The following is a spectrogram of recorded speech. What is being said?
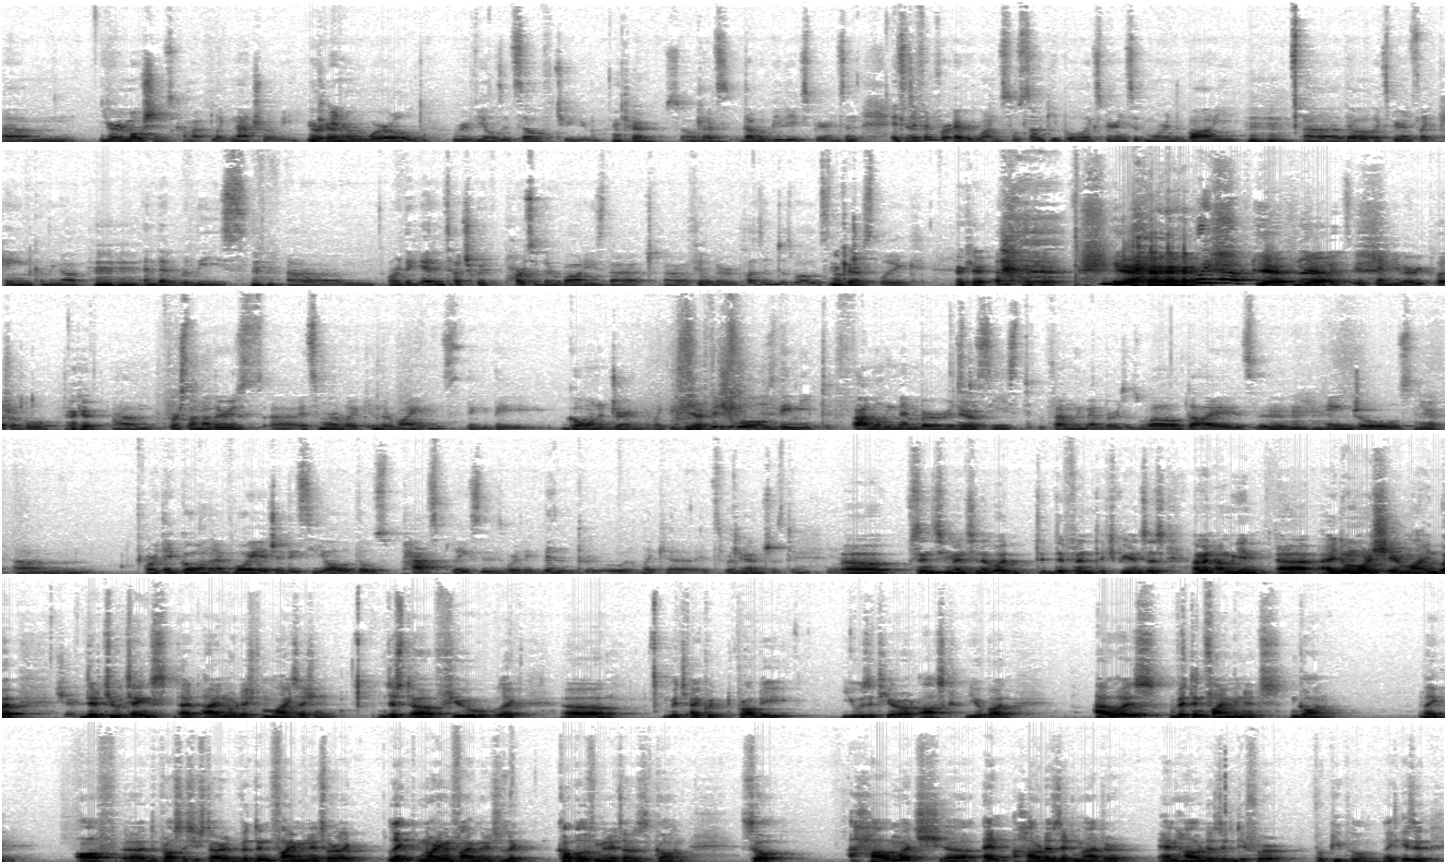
um, your emotions come up like naturally. Your Okay. inner world reveals itself to you. Okay. So Okay. that's that would be the experience, and it's Okay. different for everyone. So some people experience it more in the body. hmm Uh, they'll experience like pain coming up hmm and then release, hmm um, or they get in touch with parts of their bodies that uh, feel very pleasant as well. It's not just like Okay. Okay. yeah. wake up. yeah. No, yeah. it, it can be very pleasurable. Okay. Um, for some others, uh, it's more like in their minds. They, they go on a journey. Like they see Yeah. visuals, they meet family members, Yeah. deceased family members as well, guides, uh, Mhm, mhm. angels, Yeah. um, or they go on a voyage and they see all of those past places where they've been through. Like uh, it's really interesting. Yeah. Uh, since you mentioned about the different experiences, I mean, I'm again, uh, I don't want to share mine, but sure. there are two things that I noticed from my session. Just a few, like, uh, which I could probably use it here or ask you about. I was within five minutes gone, like, Mhm. Of uh, the process you started. Within five minutes, or like, like not even five minutes, like couple of minutes, I was gone. So, how much uh, and how does it matter, and how does it differ for people? Like, is it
